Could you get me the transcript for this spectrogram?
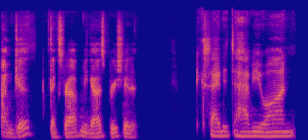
I'm good. Thanks for having me, guys. Appreciate it. Excited to have you on.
